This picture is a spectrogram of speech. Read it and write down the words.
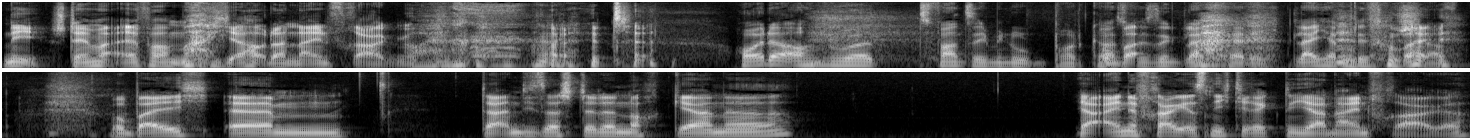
nee, stellen wir einfach mal Ja- oder Nein-Fragen heute. Heute auch nur 20 Minuten Podcast. Wobei- wir sind gleich fertig. Gleich habt ihr es Wobei, geschafft. wobei ich ähm, da an dieser Stelle noch gerne. Ja, eine Frage ist nicht direkt eine Ja-Nein-Frage.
